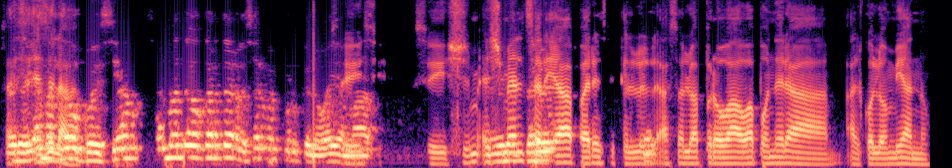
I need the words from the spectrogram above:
O sea, Pero esa- ya esa la- pues, si han, se han mandado carta de reservas porque lo va a llamar. sí, sí. Eh, Schmelzer pero- ya parece que lo, hasta lo ha probado, va a poner a- al colombiano.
